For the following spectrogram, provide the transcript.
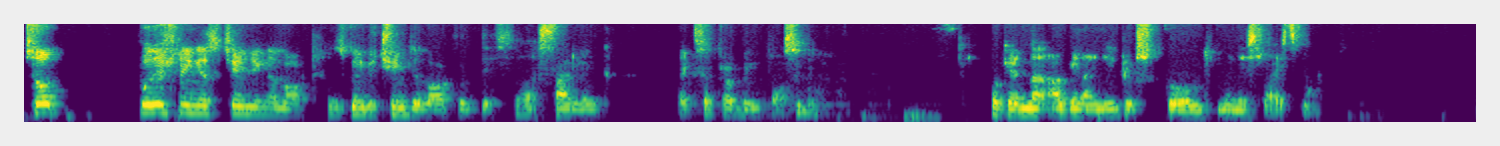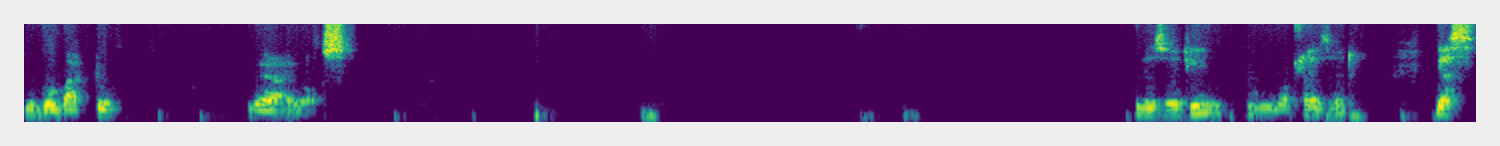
So positioning is changing a lot. It's going to change a lot with this uh, Starlink etc. being possible. Okay, now again, I need to scroll many slides now. We go back to where I was. Release 18, and what lies it? Yes.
